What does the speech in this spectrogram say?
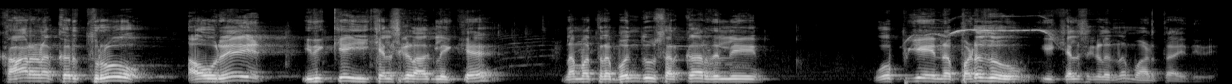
ಕಾರಣಕರ್ತರು ಅವರೇ ಇದಕ್ಕೆ ಈ ಕೆಲಸಗಳಾಗಲಿಕ್ಕೆ ನಮ್ಮ ಹತ್ರ ಬಂದು ಸರ್ಕಾರದಲ್ಲಿ ಒಪ್ಪಿಗೆಯನ್ನು ಪಡೆದು ಈ ಕೆಲಸಗಳನ್ನು ಮಾಡ್ತಾ ಇದ್ದೀವಿ.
